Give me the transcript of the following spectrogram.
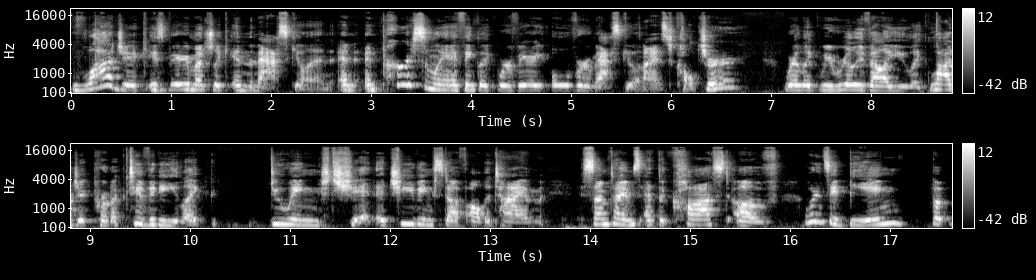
logic is very much like in the masculine and and personally i think like we're very over masculinized culture where like we really value like logic productivity like doing shit achieving stuff all the time sometimes at the cost of i wouldn't say being but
